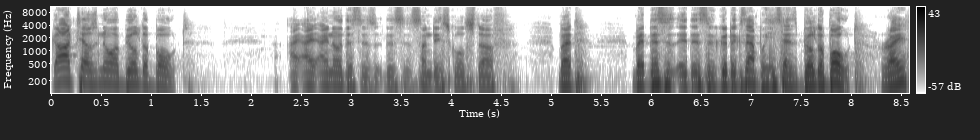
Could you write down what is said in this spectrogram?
God tells Noah, build a boat. I, I, I, know this is, this is Sunday school stuff, but, but this, is, this is a good example. He says, build a boat, right?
